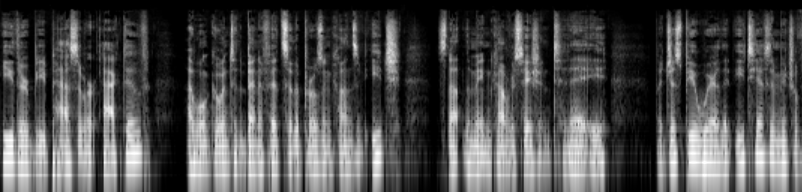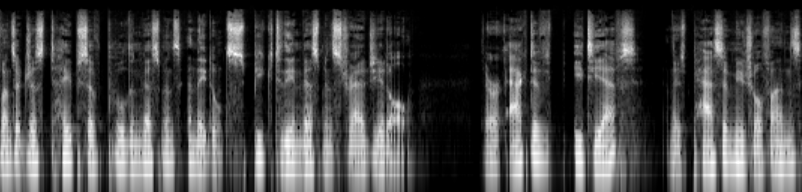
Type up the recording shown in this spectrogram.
either be passive or active. I won't go into the benefits or the pros and cons of each. It's not the main conversation today. But just be aware that ETFs and mutual funds are just types of pooled investments and they don't speak to the investment strategy at all. There are active ETFs and there's passive mutual funds.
